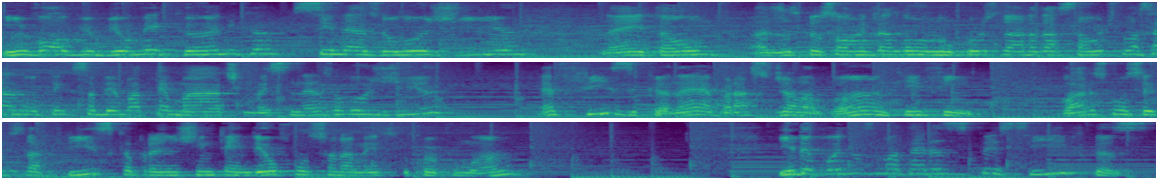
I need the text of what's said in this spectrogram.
envolve biomecânica, cinesiologia, né, então às vezes o pessoal entra no, no, curso da área da saúde e fala assim, ah, não tem que saber matemática, mas cinesiologia é física, né, braço de alavanca, enfim, vários conceitos da física para a gente entender o funcionamento do corpo humano. E depois as matérias específicas,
